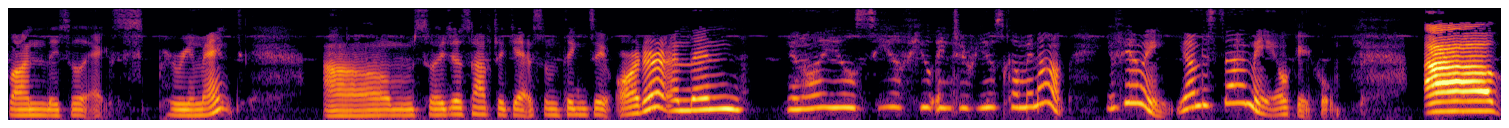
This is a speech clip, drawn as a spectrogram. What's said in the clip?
fun little experiment. Um, so I just have to get some things in order, and then you know you'll see a few interviews coming up. You feel me? You understand me? Okay, cool. Um,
